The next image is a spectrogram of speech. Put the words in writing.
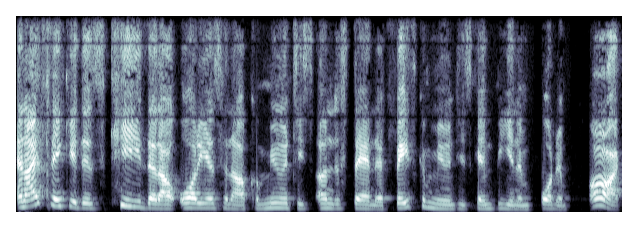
And I think it is key that our audience and our communities understand that faith communities can be an important part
